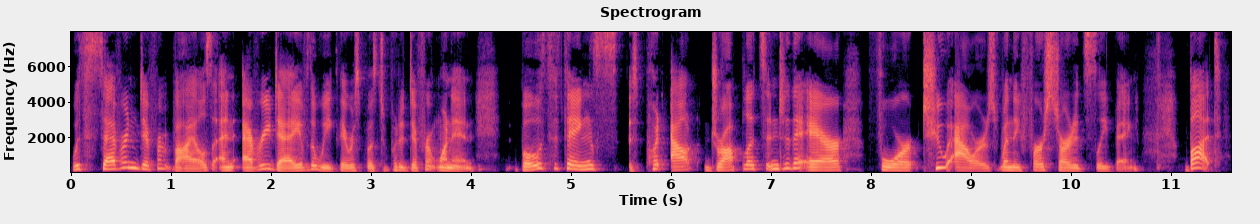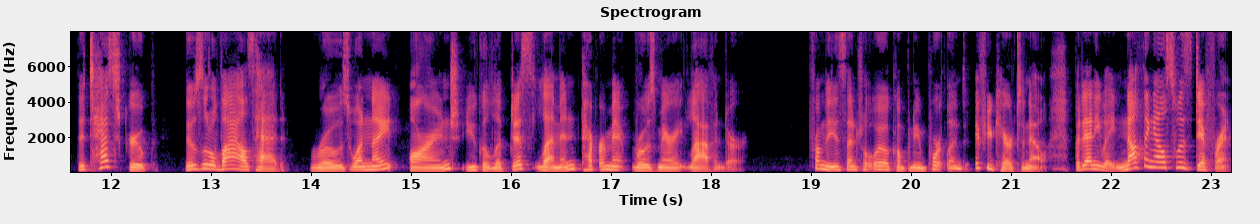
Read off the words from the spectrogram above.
with seven different vials, and every day of the week they were supposed to put a different one in. Both things put out droplets into the air for two hours when they first started sleeping. But the test group, those little vials had rose one night, orange, eucalyptus, lemon, peppermint, rosemary, lavender from the Essential Oil Company in Portland, if you care to know. But anyway, nothing else was different.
